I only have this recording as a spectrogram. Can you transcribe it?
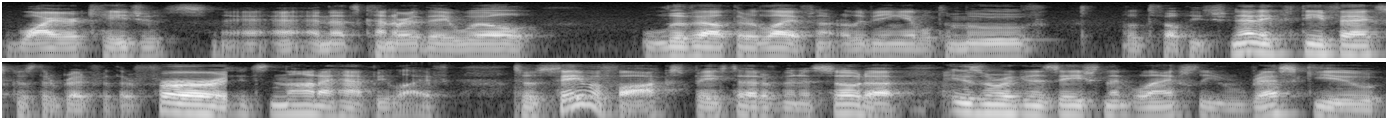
wire cages, and that's kind of where they will live out their life, not really being able to move. They'll develop these genetic defects because they're bred for their fur. It's not a happy life. So Save a Fox, based out of Minnesota, is an organization that will actually rescue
